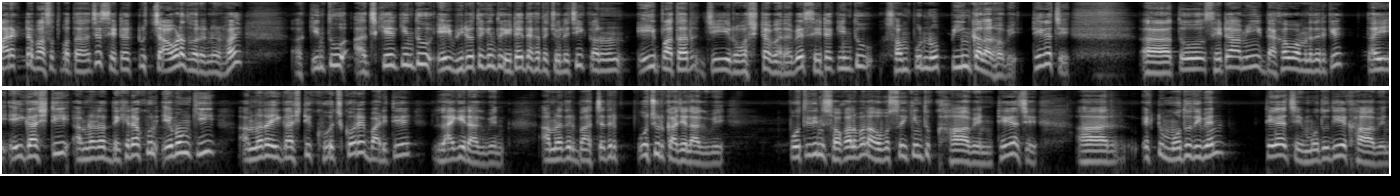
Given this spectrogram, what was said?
আর একটা বাসত পাতা আছে, সেটা একটু চাওড়া ধরনের হয়। কিন্তু আজকের কিন্তু এই ভিডিওতে কিন্তু এটাই দেখাতে চলেছি, কারণ এই পাতার যে রসটা বেরাবে, সেটা কিন্তু সম্পূর্ণ পিঙ্ক কালার হবে, ঠিক আছে? তো সেটা আমি দেখাবো আপনাদেরকে। তাই এই গাছটি আপনারা দেখে রাখুন এবং কি আপনারা এই গাছটি খোঁজ করে বাড়িতে লাগিয়ে রাখবেন। আপনাদের বাচ্চাদের প্রচুর কাজে লাগবে। প্রতিদিন সকালবেলা অবশ্যই কিন্তু খাওয়াবেন, ঠিক আছে? আর একটু মধু দিবেন, ঠিক আছে? মধু দিয়ে খাওয়াবেন।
